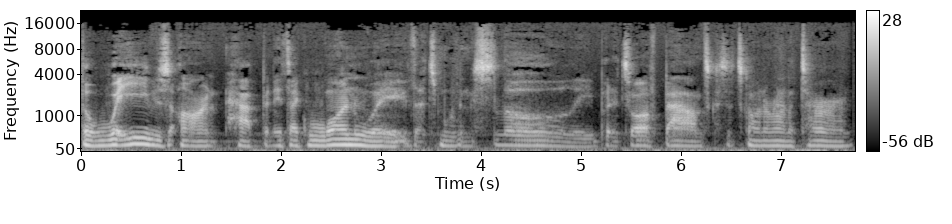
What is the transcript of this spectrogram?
the waves aren't happening. It's like one wave that's moving slowly, but it's off balance because it's going around a turn.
